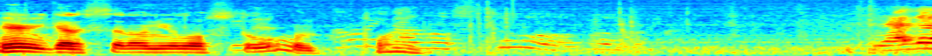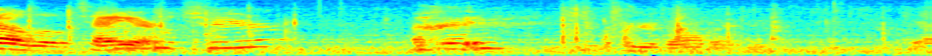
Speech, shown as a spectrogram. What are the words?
Here, you got to sit on your little stool and Oh, you play. got a little stool. Look. And I got a little chair. Little chair. Okay. That's for your doll, baby.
